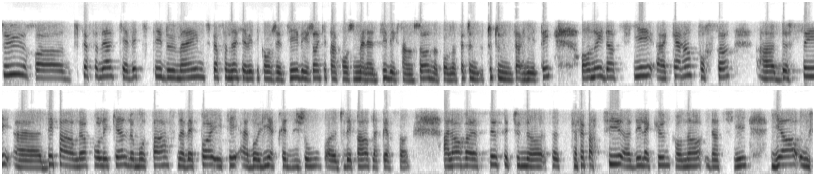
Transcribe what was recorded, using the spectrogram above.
sur euh, du personnel qui avait quitté d'eux-mêmes, du personnel qui avait été congédié, des gens qui étaient en congé de maladie, des sans donc on a fait une, toute une variété. On a identifié 40% de ces départs-là pour lesquels le mot de passe n'avait pas été aboli après 10 jours du départ de la personne. Alors, ça, c'est une, ça, ça, fait partie des lacunes qu'on a identifiées. Il y a aussi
